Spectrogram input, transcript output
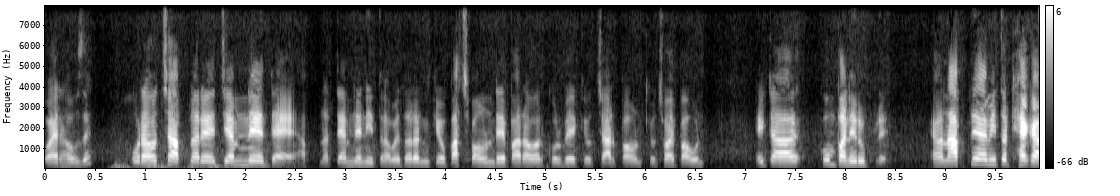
ওয়ার হাউসে ওরা হচ্ছে আপনারে যেমনে দেয়, আপনার তেমনে নিতে হবে। ধরেন কেউ পাঁচ পাউন্ডে পার আওয়ার করবে, কেউ চার পাউন্ড কেউ ছয় পাউন্ড এটা কোম্পানির উপরে। এখন আপনি, আমি তো ঠেকা,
